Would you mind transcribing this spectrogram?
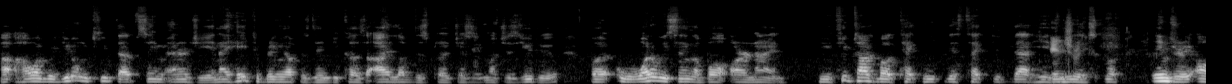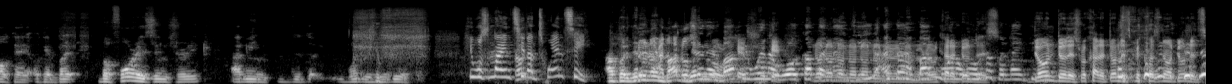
However, you don't keep that same energy, and I hate to bring up his name because I love this player just as much as you do. But what are we saying about R nine? You keep talking about technique, this technique, that he Injury. injury. Okay, okay, but before his injury, I mean, the, the, what did he do? He was 19 and 20. Uh, but didn't No, no, I- I Mbappe, know- didn't no, Mbappe okay, win okay. a World Cup no, at no, no, no, 19? no, I no, no, thought no, no, Ricardo, don't do this. Cup at 19. Don't do this, Ricardo. Don't do this because no, don't do this.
